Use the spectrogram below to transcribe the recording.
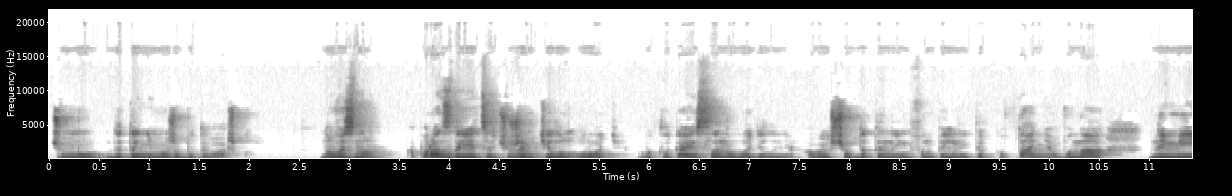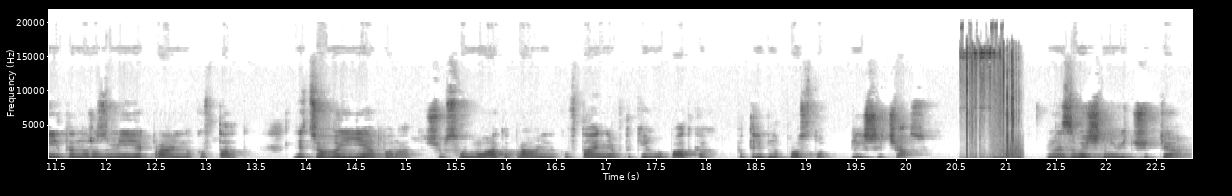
Чому дитині може бути важко? Новизна. Апарат здається чужим тілом у роті, викликає слиновиділення, але якщо в дитини інфантильний тип ковтання, вона не вміє та не розуміє, як правильно ковтати. Для цього і є апарат. Щоб сформувати правильне ковтання, в таких випадках потрібно просто більше часу. Незвичні відчуття.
